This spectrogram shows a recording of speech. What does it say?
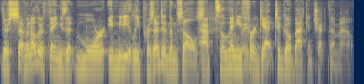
there's seven other things that more immediately presented themselves. Absolutely. And you forget to go back and check them out.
